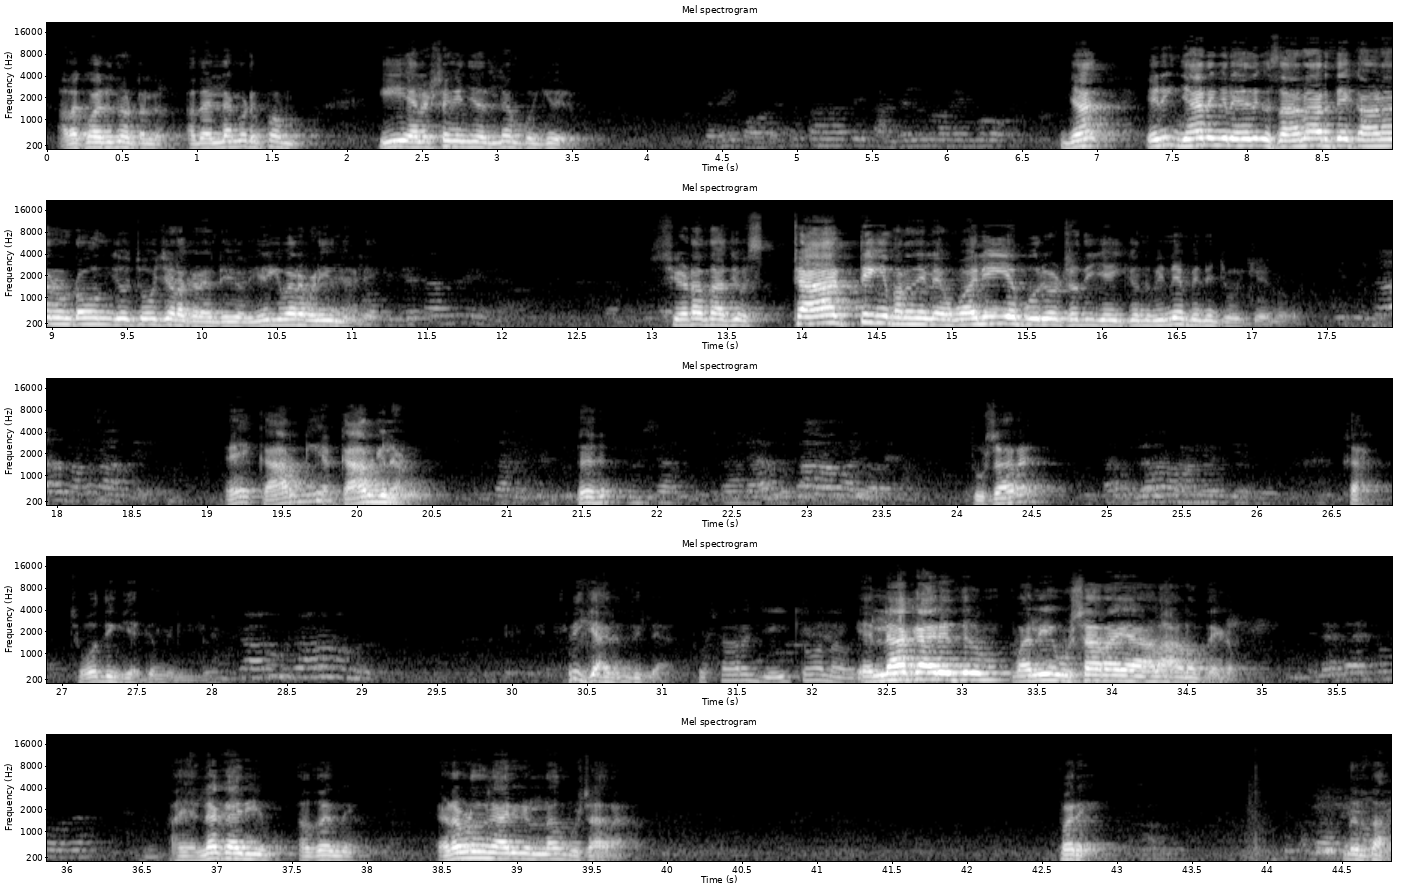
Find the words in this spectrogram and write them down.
അതൊക്കെ വരുന്നുണ്ടല്ലോ. അതെല്ലാം കൂടി ഇപ്പം ഈ ഇലക്ഷൻ കഴിഞ്ഞ് എല്ലാം പൊങ്ങി വരും. ഞാൻ എനിക്ക് ഞാനിങ്ങനെ ഏതെങ്കിലും സ്ഥാനാർത്ഥിയെ കാണാനുണ്ടോ എന്ന് ചോദിച്ചു കിടക്കണം എന്റെ ജോലി എനിക്ക് വേറെ പണിയുന്നില്ലേ ഷീടനാഥ് സ്റ്റാർട്ടിങ് പറഞ്ഞില്ലേ വലിയ ഭൂരിപക്ഷത്തിൽ ജയിക്കുന്നു. പിന്നെയും പിന്നെ ചോദിക്കുന്നത് ഏ കാർഗിൽ കാർഗിലാണോ? തുഷാറ്? ചോദ്യം കേൾക്കുന്നില്ലല്ലോ. എനിക്കറിയുന്നില്ല എല്ലാ കാര്യത്തിലും വലിയ ഉഷാറായ ആളാണ് അദ്ദേഹം. ആ എല്ലാ കാര്യവും അത് തന്നെ. ഇടപെടുന്ന കാര്യങ്ങളെല്ലാം ഉഷാറാണ്. പോരെ. നിർത്താം.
